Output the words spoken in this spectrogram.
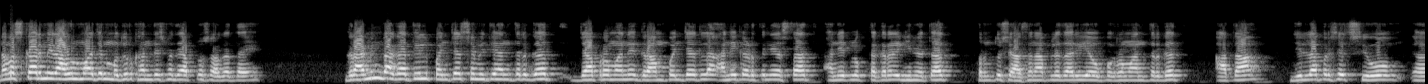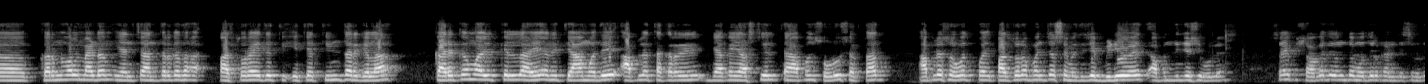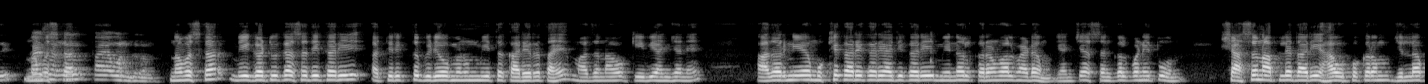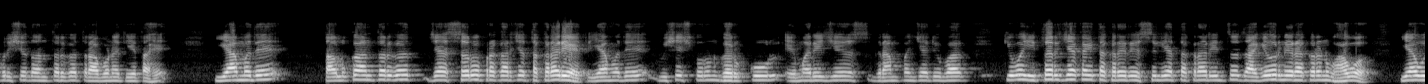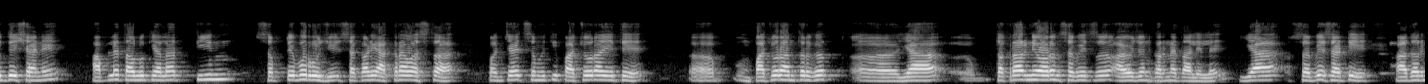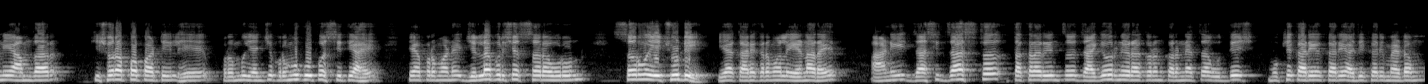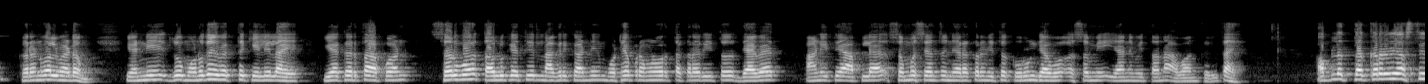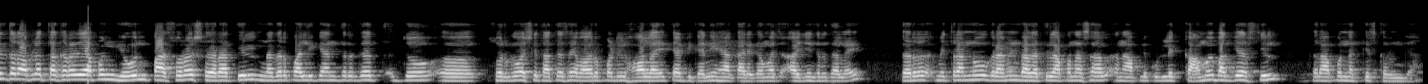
नमस्कार मी राहुल महाजन मधुर खानदेशमध्ये आपलं स्वागत आहे. ग्रामीण भागातील पंचायत समिती अंतर्गत ज्याप्रमाणे ग्रामपंचायतला अनेक अडचणी असतात अनेक लोक तक्रारी घेऊन येतात परंतु शासन आपल्या दारी या उपक्रमांतर्गत आता जिल्हा परिषद सीओ कर्नवाल मॅडम यांच्या अंतर्गत पाचोरा येथे येत्या तीन तारखेला कार्यक्रम आयोजित केलेला आहे आणि त्यामध्ये आपल्या तक्रारी ज्या काही असतील त्या आपण सोडू शकतात. आपल्यासोबत प- पाचोरा पंचायत समितीचे बी डी ओ आहेत आपण त्यांच्याशी बोलूया. साहेब स्वागत आहे तुमचं मधुर खानदेशमध्ये नमस्कार. काय आव्हान कराल? नमस्कार. मी गट विकास अधिकारी अतिरिक्त बी डी ओ म्हणून मी इथं कार्यरत आहे. माझं नाव के बी अंजन आहे. आदरणीय मुख्य कार्यकारी अधिकारी मिनल करणवाल मॅडम यांच्या संकल्पनेतून शासन आपल्या दारी हा उपक्रम जिल्हा परिषद अंतर्गत राबवण्यात येत आहे. यामध्ये तालुका अंतर्गत ज्या सर्व प्रकारच्या तक्रारी आहेत यामध्ये विशेष करून घरकुल M R G S gram panchayat विभाग किंवा इतर ज्या काही तक्रारी असतील या तक्रारींचं जागेवर निराकरण व्हावं या उद्देशाने आपल्या तालुक्याला तीन सप्टेंबर रोजी सकाळी अकरा वाजता पंचायत समिती पाचोरा येथे पाचोरा अंतर्गत या तक्रार निवारण सभेचं आयोजन करण्यात आलेलं आहे. या सभेसाठी आदरणीय आमदार किशोरप्पा पाटील हे प्रमुख यांची प्रमुख उपस्थिती आहे. त्याप्रमाणे जिल्हा परिषद स्तरावरून सर्व एच ओ डी या कार्यक्रमाला येणार आहेत आणि जास्तीत जास्त तक्रारींचं जागेवर निराकरण करण्याचा उद्देश मुख्य कार्यकारी अधिकारी मॅडम करणवाल मॅडम यांनी जो मनोदय व्यक्त केलेला आहे याकरता आपण सर्व तालुक्यातील नागरिकांनी मोठ्या प्रमाणावर तक्रारी इथं द्याव्यात आणि ते आपल्या समस्यांचं निराकरण इथं करून घ्यावं असं मी या निमित्तानं आवाहन करीत आहे. आपल्या तक्रारी असतील तर आपल्या तक्रारी आपण घेऊन पाचोरा शहरातील नगरपालिकेअंतर्गत जो स्वर्गवासी तात्यासाहेब आरो पाटील हॉल आहे त्या ठिकाणी ह्या कार्यक्रमाचे आयोजन करण्यात आलं आहे तर मित्रांनो ग्रामीण भागातील आपण असाल आणि आपले कुठले कामं बाकी असतील तर आपण नक्कीच करून घ्या.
